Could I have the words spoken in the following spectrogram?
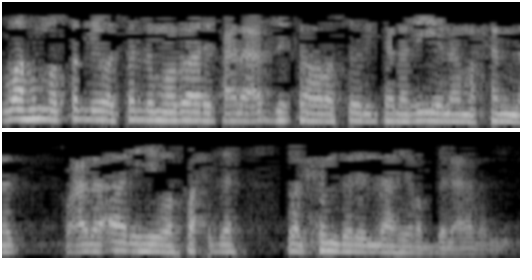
اللهم صل وسلم وبارك على عبدك ورسولك نبينا محمد وعلى آله وصحبه. والحمد لله رب العالمين.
